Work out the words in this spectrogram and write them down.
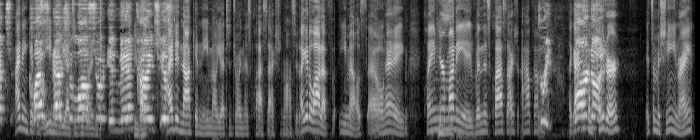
action I didn't get this class email yet action to join. lawsuit in mankind's history. I did not get an email yet to join this class action lawsuit. I get a lot of emails. Oh, hey, claim your money in this class action. How come? Three. Like I have a Bar none. computer. It's a machine, right?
